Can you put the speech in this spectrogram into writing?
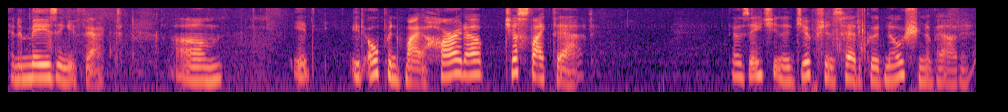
an amazing effect. Um, it it opened my heart up just like that. Those ancient Egyptians had a good notion about it.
